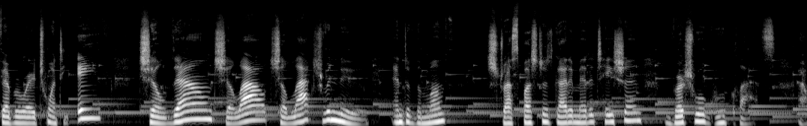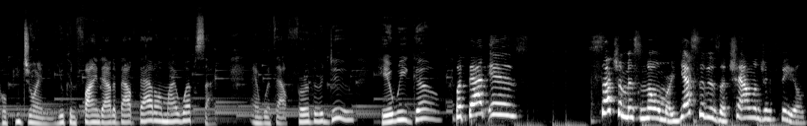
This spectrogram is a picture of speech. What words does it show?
February 28th, Chill Down, Chill Out, Chillax, Renew, end of the month, Stress Busters Guided Meditation Virtual Group Class. I hope you join me. You can find out about that on my website. And without further ado, here we go. But that is such a misnomer. Yes, it is a challenging field,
